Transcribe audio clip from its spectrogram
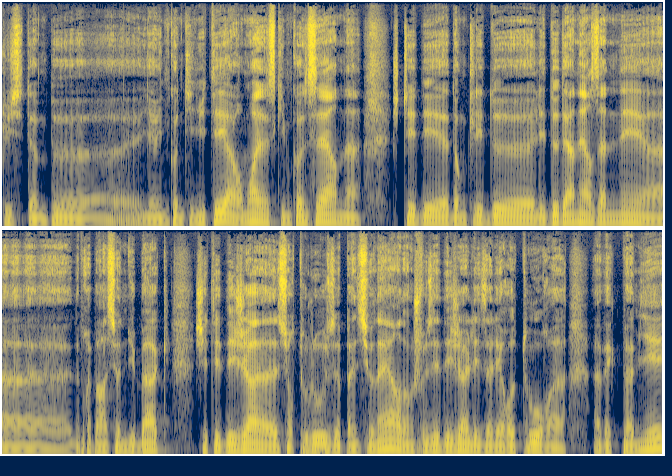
lui c'était un peu euh, il y avait une continuité. Alors moi ce qui me concerne j'étais donc les deux les deux dernières années euh, de préparation du bac j'étais déjà sur Toulouse pensionnaire donc je faisais déjà les allers-retours euh, avec Pamiers.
